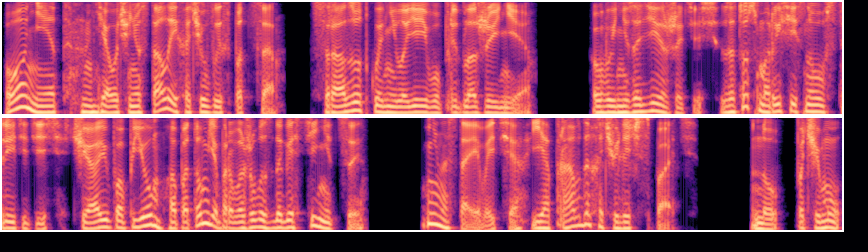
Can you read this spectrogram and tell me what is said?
«О нет, я очень устала и хочу выспаться». Сразу отклонила я его предложение. «Вы не задержитесь, зато с Марысей снова встретитесь, чаю попьем, а потом я провожу вас до гостиницы». «Не настаивайте, я правда хочу лечь спать». «Но почему?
